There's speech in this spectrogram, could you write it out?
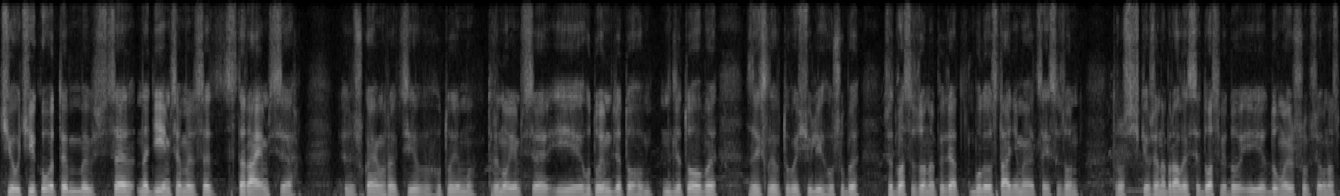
чи очікувати, ми все надіємося, ми все стараємося, е, шукаємо гравців, готуємо, тренуємося і готуємо для того. Не для того ми зайшли в ту вищу лігу, щоб вже два сезони підряд були останніми, а цей сезон трошечки вже набралися досвіду і думаю, що все у нас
